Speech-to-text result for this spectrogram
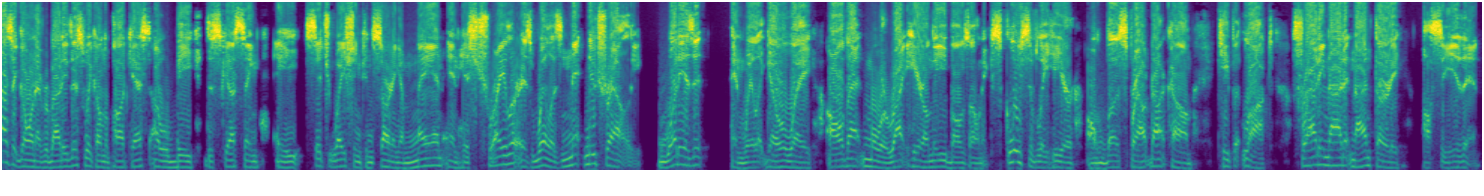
How's it going, everybody? This week on the podcast, I will be discussing a situation concerning a man and his trailer as well as net neutrality. What is it? And will it go away? All that and more right here on the Ebone Zone, exclusively here on Buzzsprout.com. Keep it locked. Friday night at 9.30. I'll see you then.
